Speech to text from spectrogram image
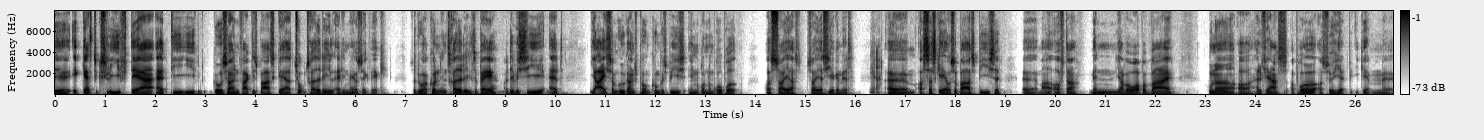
øh, et gastric sleeve, det er, at de i gåsøjne faktisk bare skærer to tredjedel af din mavesæk væk. Så du har kun en tredjedel tilbage, og det vil sige, at jeg som udgangspunkt kun kan spise en rundt om råbrød, og så er jeg, så er jeg cirka mæt. Ja. Øhm, og så skal jeg jo så bare spise øh, meget oftere. Men jeg var oppe og veje 170 og prøve at søge hjælp igennem øh,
